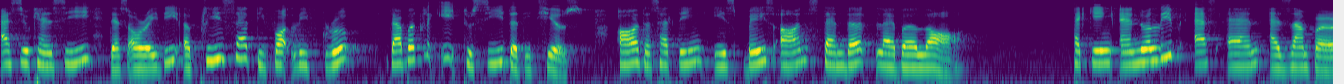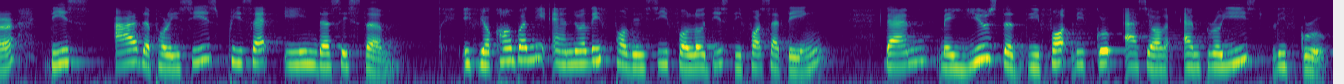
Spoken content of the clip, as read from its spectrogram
As you can see, there's already a preset default leave group. Double click it to see the details. All the setting is based on standard labor law. Taking annual leave as an example, these are the policies preset in the system. If your company annual leave policy follow this default setting, then may use the default leave group as your employees leave group.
